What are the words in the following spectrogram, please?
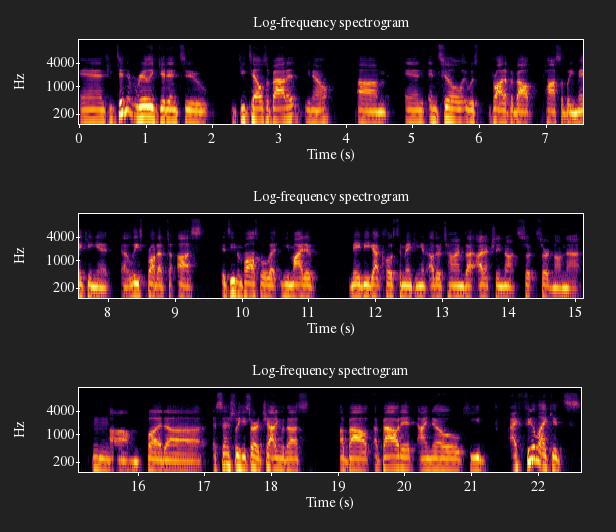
and he didn't really get into details about it. You know, um, and until it was brought up about possibly making it, at least brought up to us, it's even possible that he might have maybe got close to making it other times. I, am actually not cer- certain on that. Mm-hmm. Um, but uh, essentially, he started chatting with us about about it. I know he. I feel like it's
